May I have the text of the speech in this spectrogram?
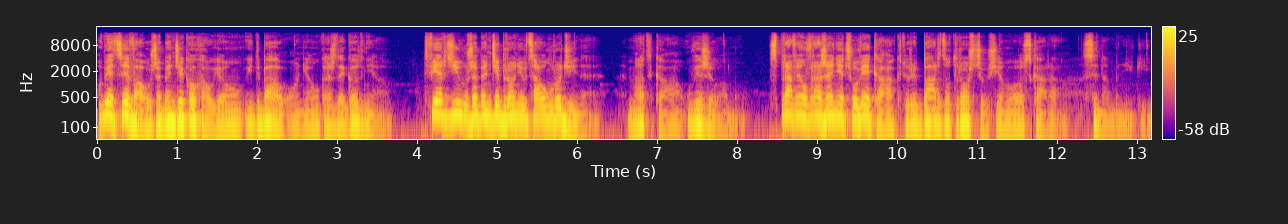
Obiecywał, że będzie kochał ją i dbał o nią każdego dnia. Twierdził, że będzie bronił całą rodzinę. Matka uwierzyła mu. Sprawiał wrażenie człowieka, który bardzo troszczył się o Oskara, syna Moniki.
